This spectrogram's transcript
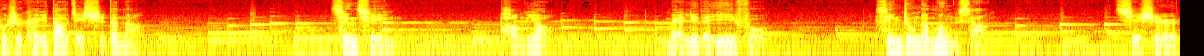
不是可以倒计时的呢？亲情、朋友、美丽的衣服、心中的梦想，其实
